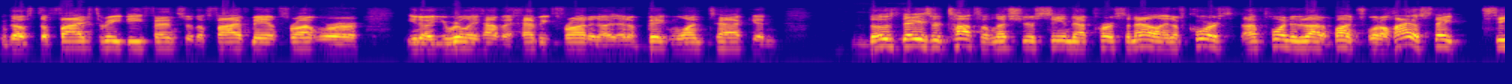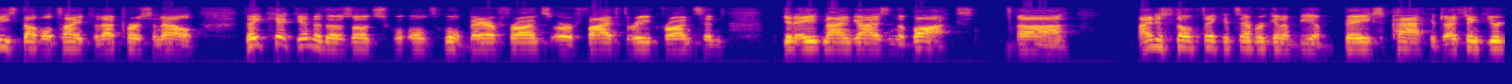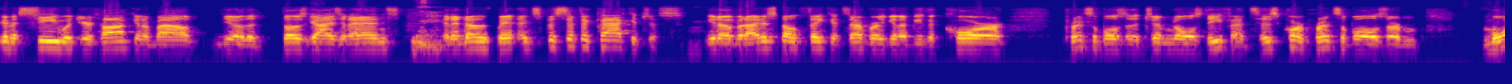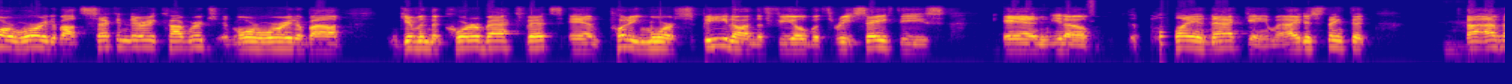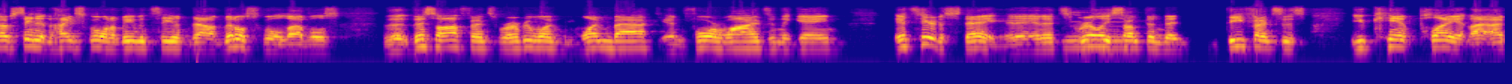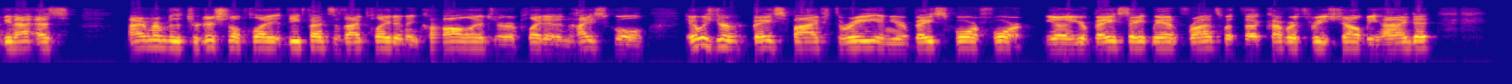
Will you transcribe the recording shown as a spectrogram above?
the the five three defense or the five man front where you know, you really have a heavy front and a, and a big one tech. And those days are tough unless you're seeing that personnel. And of course, I've pointed it out a bunch. When Ohio State sees double tight for that personnel, they kick into those old school, old school bear fronts or five three fronts and get eight nine guys in the box. Uh, I just don't think it's ever going to be a base package. I think you're going to see what you're talking about, you know, the, those guys at ends and in and specific packages, you know, but I just don't think it's ever going to be the core principles of the Jim Knowles defense. His core principles are more worried about secondary coverage and more worried about giving the quarterback fits and putting more speed on the field with three safeties and, you know, playing that game. I just think that – I've, I've seen it in high school, and I'm even seeing it now at middle school levels. The, this offense, where everyone one back and four wides in the game, it's here to stay, and, and it's mm-hmm. really something that defenses you can't play it. I, I mean, I, as I remember the traditional play defenses I played in in college or played it in high school. It was your base five three and your base four four. You know, your base eight man fronts with the cover three shell behind it,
